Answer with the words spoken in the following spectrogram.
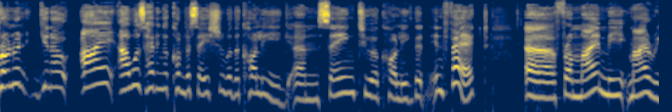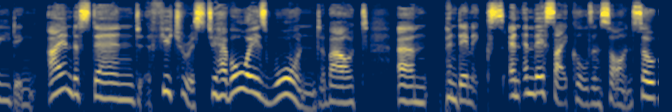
Bronwyn, you know, I, I was having a conversation with a colleague, um, saying to a colleague that, in fact, uh, from my me, my reading, I understand futurists to have always warned about um, pandemics and, and their cycles and so on. So,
